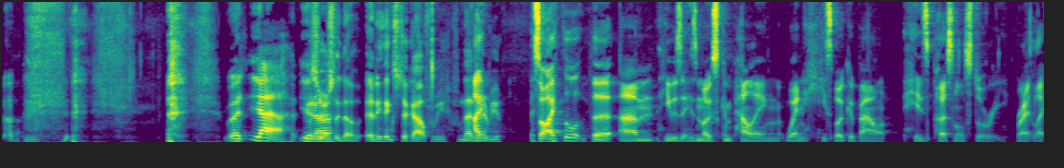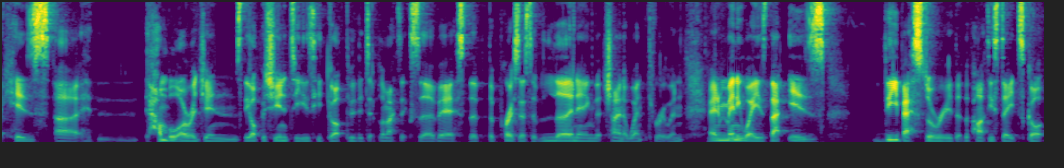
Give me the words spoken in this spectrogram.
but yeah, you know, seriously though, anything stick out for you from that I, interview? So I thought that um, he was at his most compelling when he spoke about his personal story, right? Like his uh, humble origins, the opportunities he'd got through the diplomatic service, the the process of learning that China went through, and, and in many ways that is the best story that the party state's got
